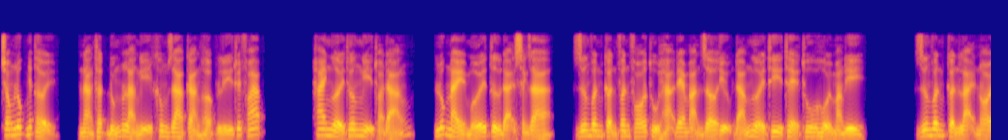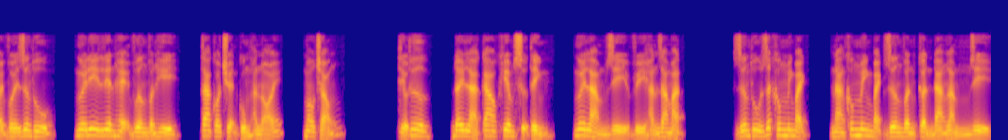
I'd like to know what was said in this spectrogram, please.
trong lúc nhất thời, nàng thật đúng là nghĩ không ra càng hợp lý thuyết pháp. Hai người thương nghị thỏa đáng, lúc này mới từ đại sảnh ra dương vân cẩn phân phó thủ hạ đem bản giờ hiệu đám người thi thể thu hồi mang đi. Dương vân cẩn lại nói với dương thu, ngươi đi liên hệ vương vân hy, ta có chuyện cùng hắn nói, mau chóng. Tiểu thư, đây là cao khiêm sự tình, ngươi làm gì vì hắn ra mặt? Dương thu rất không minh bạch, nàng không minh bạch dương vân cẩn đang làm gì,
